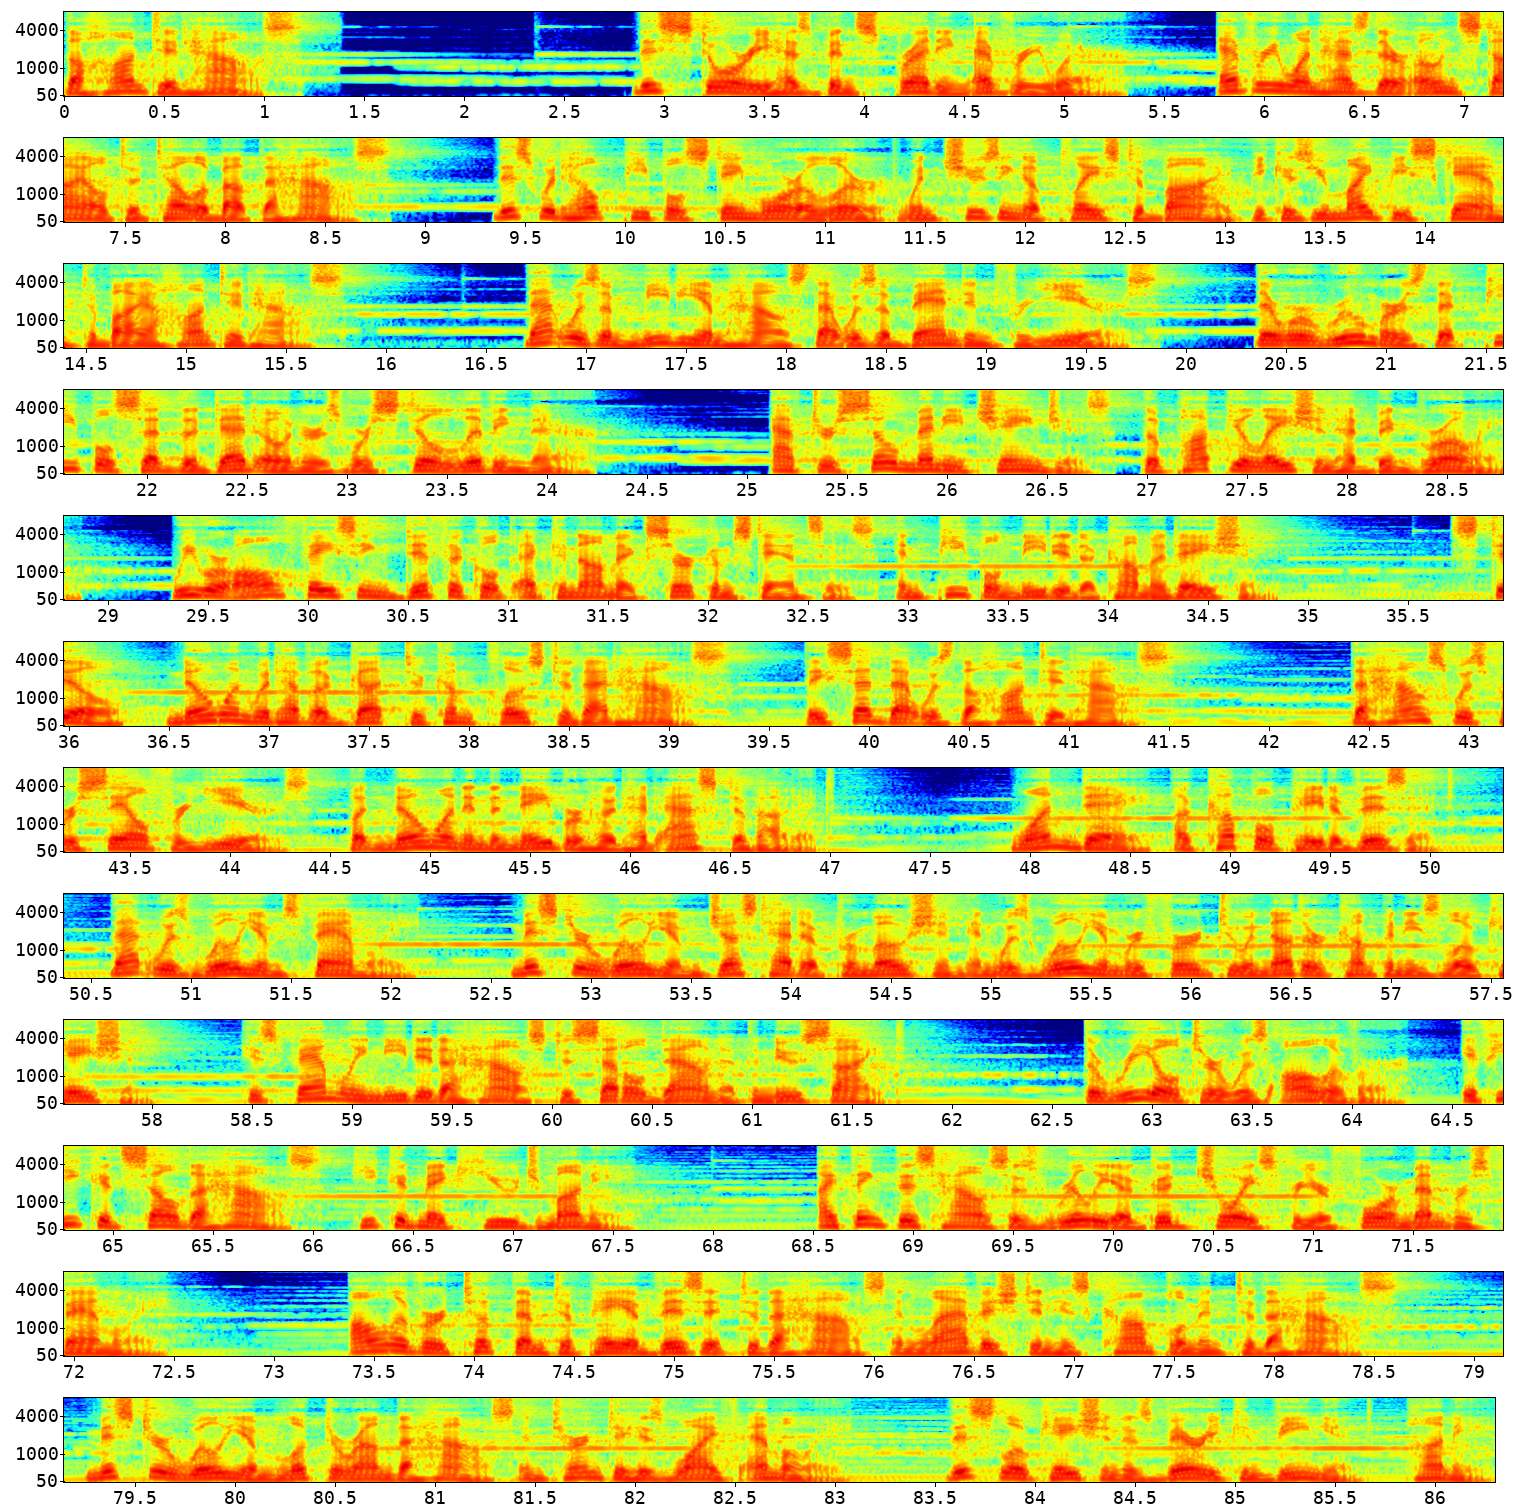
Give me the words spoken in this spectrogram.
The Haunted House. This story has been spreading everywhere. Everyone has their own style to tell about the house. This would help people stay more alert when choosing a place to buy because you might be scammed to buy a haunted house. That was a medium house that was abandoned for years. There were rumors that people said the dead owners were still living there. After so many changes, the population had been growing. We were all facing difficult economic circumstances, and people needed accommodation. Still, no one would have a gut to come close to that house. They said that was the haunted house. The house was for sale for years, but no one in the neighborhood had asked about it. One day, a couple paid a visit. That was William's family. Mr. William just had a promotion and was William referred to another company's location. His family needed a house to settle down at the new site. The realtor was Oliver. If he could sell the house, he could make huge money. I think this house is really a good choice for your four members family. Oliver took them to pay a visit to the house and lavished in his compliment to the house. Mr. William looked around the house and turned to his wife Emily. This location is very convenient, honey.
